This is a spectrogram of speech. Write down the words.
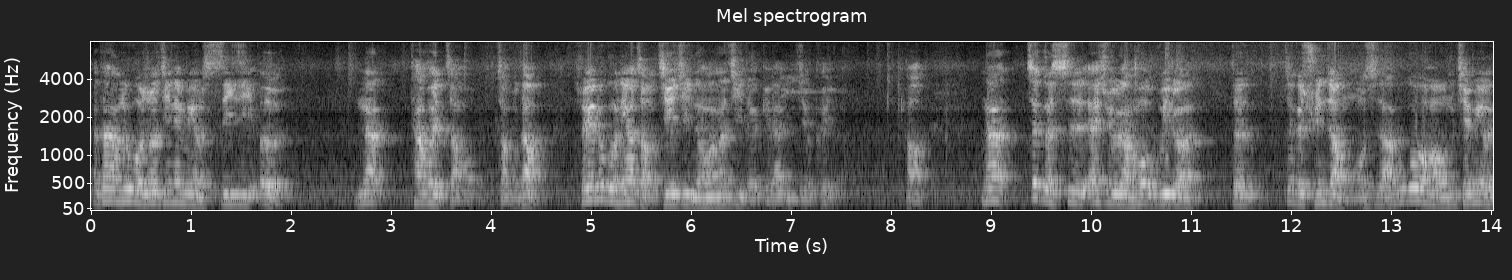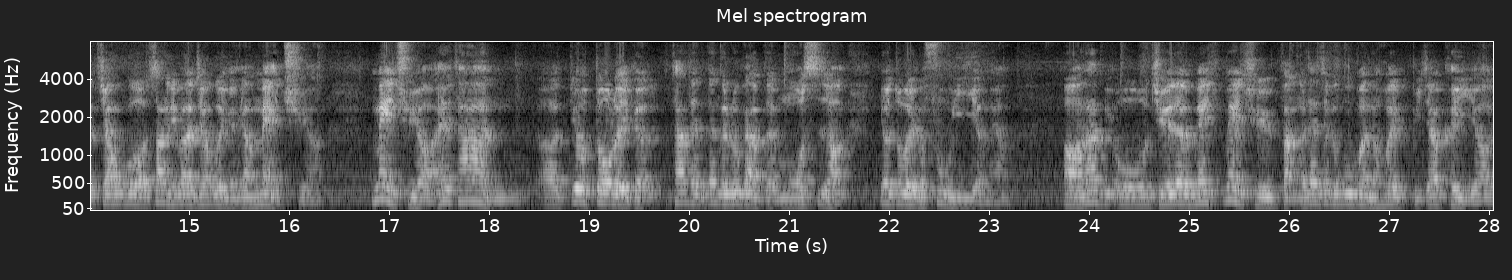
那当然，如果说今天没有 CZ 二，那它会找找不到。所以如果你要找接近的话，那记得给它一就可以了。好，那这个是 HLOOKUP 或 VLOOKUP 的这个寻找模式啊。不过哈，我们前面有教过，上个礼拜教过一个叫 match 啊，match 啊，哎，它很。呃，又多了一个它的那个 lookup 的模式哈，又多了一个负一，有没有？哦，那比我觉得 match match 反而在这个部分呢，会比较可以哦，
